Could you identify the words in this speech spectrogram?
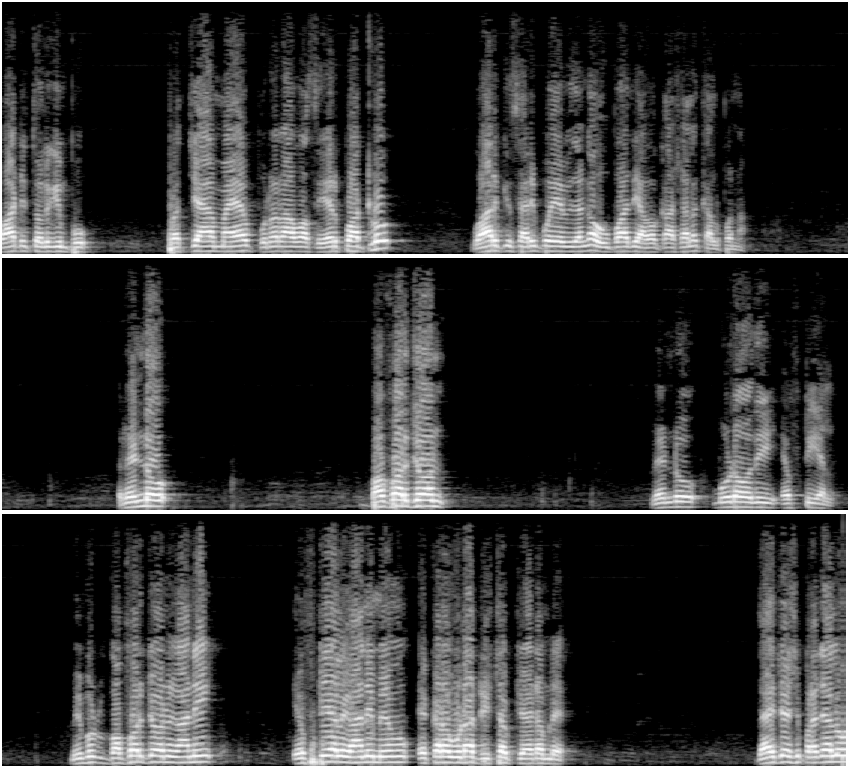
వాటి తొలగింపు ప్రత్యామ్నాయ పునరావాస ఏర్పాట్లు వారికి సరిపోయే విధంగా ఉపాధి అవకాశాల కల్పన. రెండు బఫర్ జోన్ రెండు మూడవది ఎఫ్టిఎల్. మేము బఫర్ జోన్ కానీ ఎఫ్టిఎల్ కానీ మేము ఎక్కడ కూడా డిస్టర్బ్ చేయడం లే దయచేసి ప్రజలు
